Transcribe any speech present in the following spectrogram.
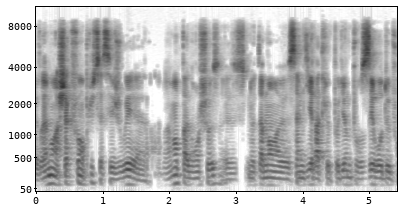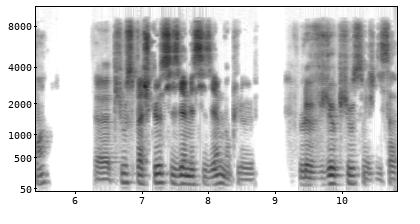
Euh, vraiment, à chaque fois, en plus, ça s'est joué à, à vraiment pas grand-chose. Euh, notamment, euh, samedi, rate le podium pour 0,2 points. Euh, Pius Paschke, sixième et sixième, donc le, le vieux Pius, mais je dis ça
